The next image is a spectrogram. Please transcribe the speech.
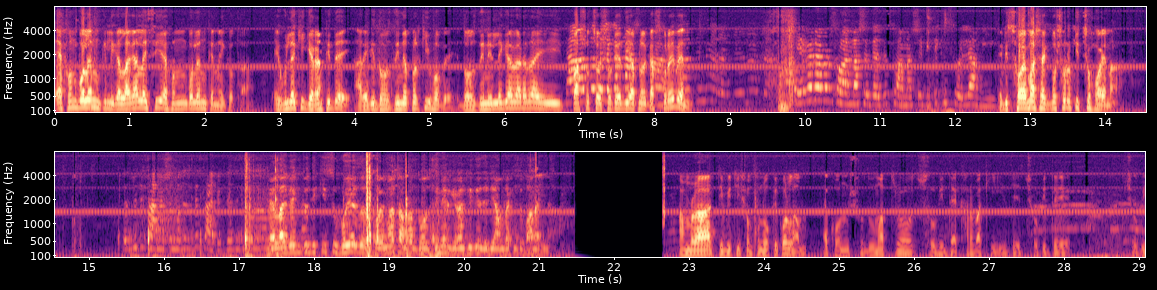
এখন বলেন কি লিগা লাগা লাইছি এখন বলেন কেন এই কথা এগুলা কি গ্যারান্টি দেয় আর এটি দশ দিন আপনার কি হবে দশ দিনের লেগে বেড়ারা এই পাঁচশো ছয়শো টাকা দিয়ে আপনার কাজ করাইবেন এটি ছয় মাস এক বছরও কিছু হয় না তো যদি ছয় মাসের মধ্যে যদি ফ্লাইট যদি কোনো- ফেলাইবেক যদি কিছু হয়ে যায় ছয় মাস আমরা দশ দিনের গ্যারান্টি দিয়ে যেটি আমরা কিন্তু বানাই না আমরা টিভিটি সম্পূর্ণ ওকে করলাম এখন শুধুমাত্র ছবি দেখার বাকি যে ছবিতে ছবি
